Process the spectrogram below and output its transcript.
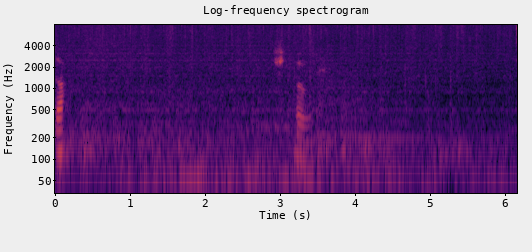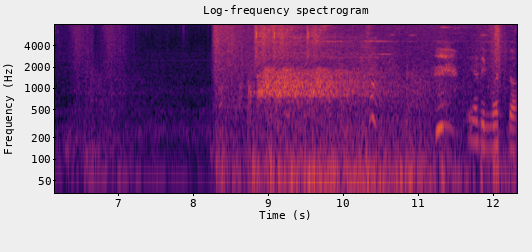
Ça. Je sais pas où. Regardez-moi ça.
